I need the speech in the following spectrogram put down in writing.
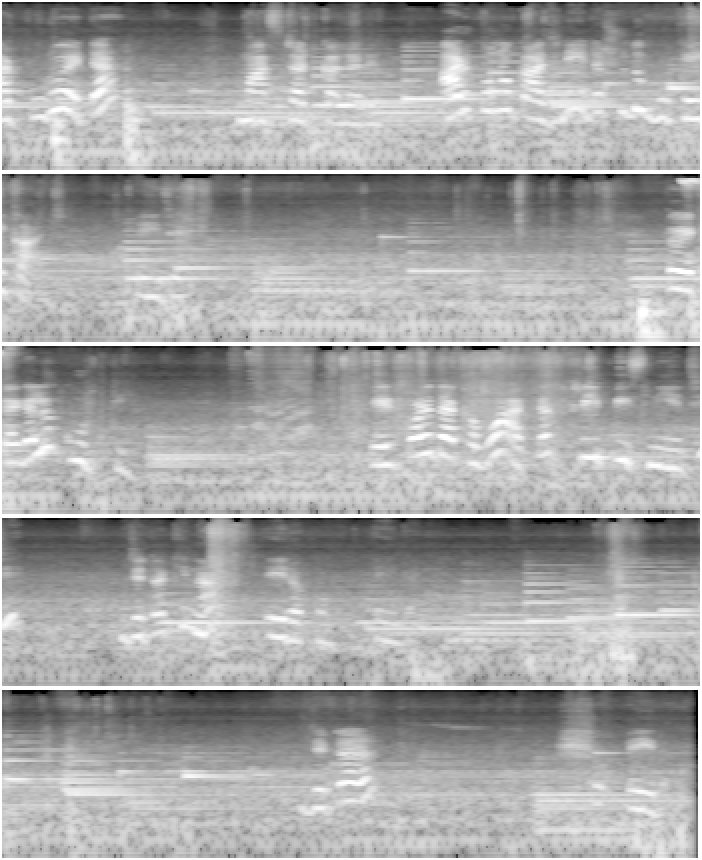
আর পুরো এটা মাস্টার্ড কালারের। আর কোনো কাজ নেই, এটা শুধু বুকেই কাজ। এই যে। তো এটা গেল কুর্তি। এরপরে দেখাবো একটা থ্রি পিস নিয়েছি, যেটা কি না এইরকম। এই দেখো। যেটার স- এই দেখো।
